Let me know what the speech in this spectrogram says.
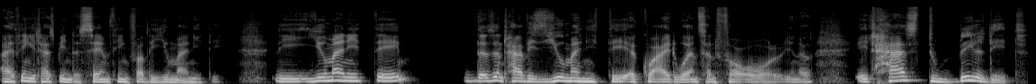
I think it has been the same thing for the humanity. The humanity doesn't have his humanity acquired once and for all. You know, it has to build it,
